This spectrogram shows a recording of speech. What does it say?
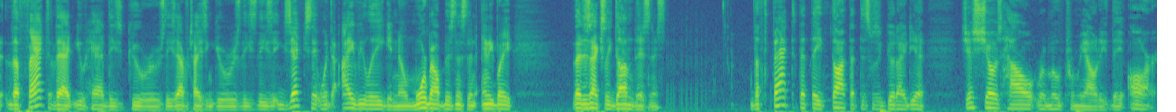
the fact that you had these gurus, these advertising gurus, these these execs that went to Ivy League and know more about business than anybody that has actually done business. The fact that they thought that this was a good idea just shows how removed from reality they are.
